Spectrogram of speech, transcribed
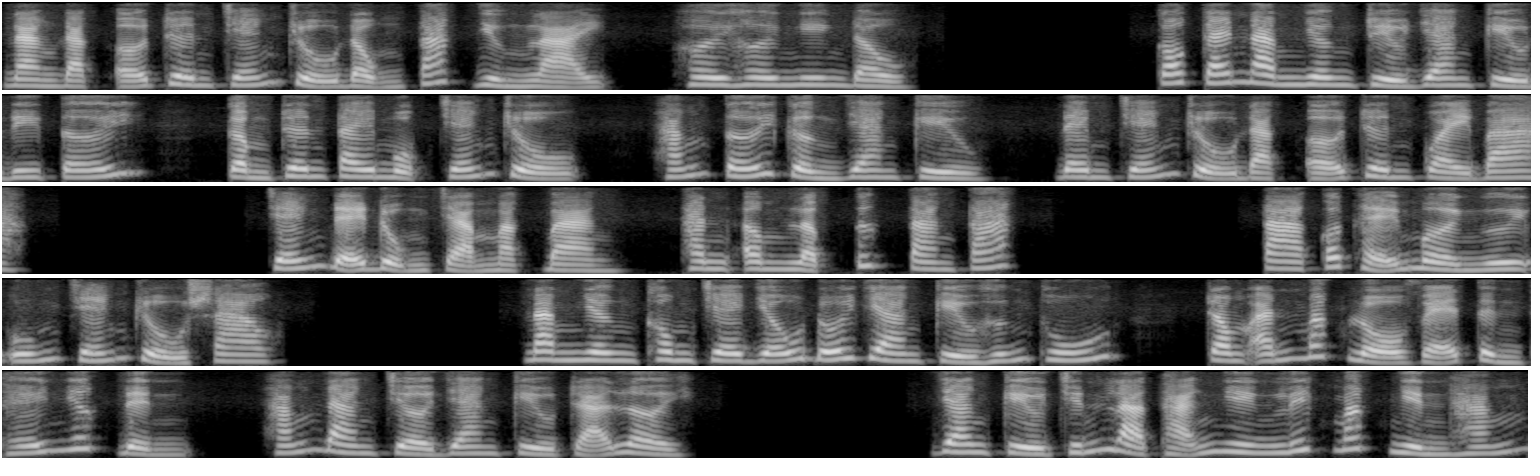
nàng đặt ở trên chén rượu động tác dừng lại, hơi hơi nghiêng đầu. Có cái nam nhân triều Giang Kiều đi tới, cầm trên tay một chén rượu, hắn tới gần Giang Kiều, đem chén rượu đặt ở trên quầy ba. Chén để đụng chạm mặt bàn, thanh âm lập tức tan tác. Ta có thể mời ngươi uống chén rượu sao? Nam nhân không che giấu đối Giang Kiều hứng thú, trong ánh mắt lộ vẻ tình thế nhất định, hắn đang chờ Giang Kiều trả lời. Giang Kiều chính là thản nhiên liếc mắt nhìn hắn,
